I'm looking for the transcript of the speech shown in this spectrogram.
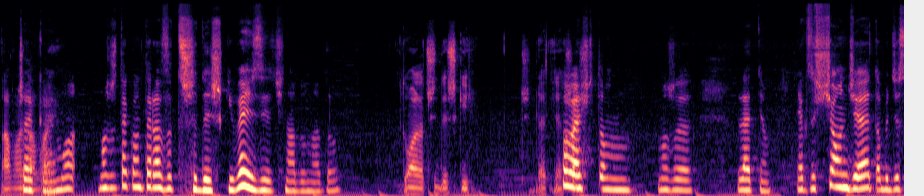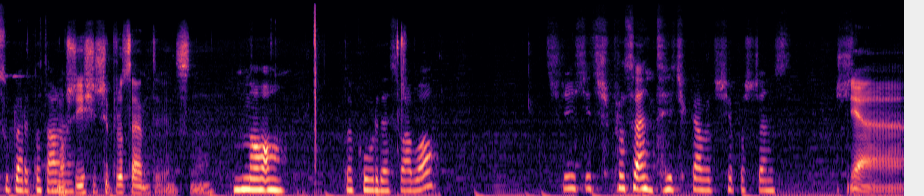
Dawaj, Czekaj, dawaj. mo może taką teraz za trzy dyszki. Weź zjedź na dół, na dół. Tu ma trzy dyszki. Czy letnia To weź tą, może letnią. Jak coś siądzie, to będzie super totalnie. 33%, więc no. No, to kurde, słabo. 33%, ciekawe czy się poszczęst... Nie.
